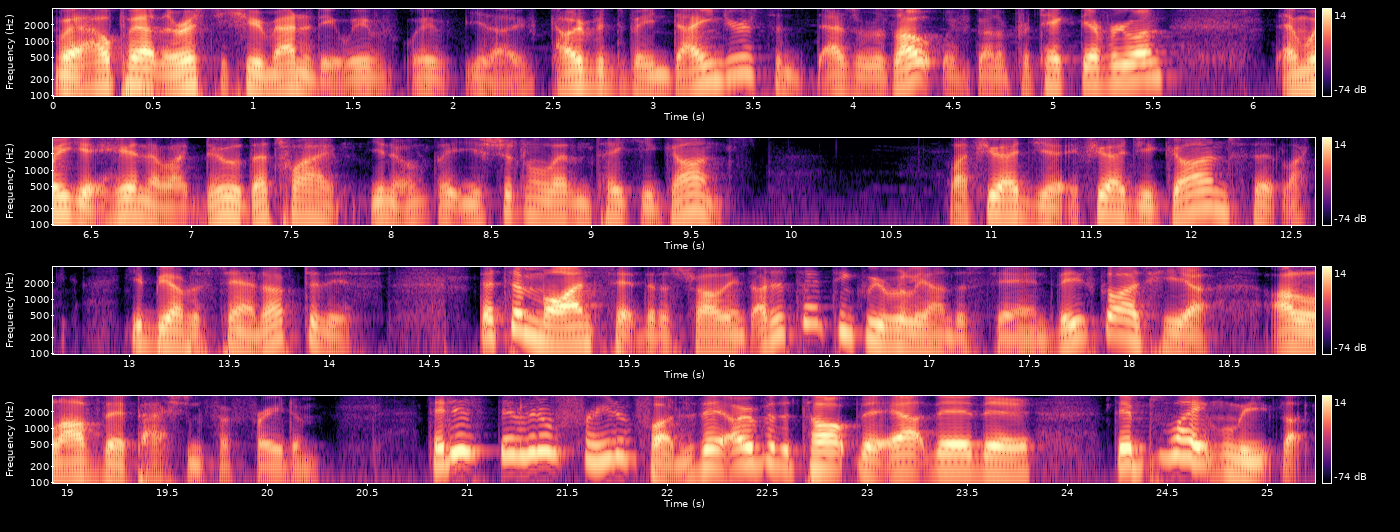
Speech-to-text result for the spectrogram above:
well, help out the rest of humanity. We've, we've, you know, COVID's been dangerous, and as a result, we've got to protect everyone. And we get here, and they're like, dude, that's why, you know, that you shouldn't let them take your guns. Like, if you had your, if you had your guns, that like you'd be able to stand up to this. That's a mindset that Australians, I just don't think we really understand. These guys here, I love their passion for freedom. They're just, they're little freedom fighters. They're over the top. They're out there. They're, they're blatantly like,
